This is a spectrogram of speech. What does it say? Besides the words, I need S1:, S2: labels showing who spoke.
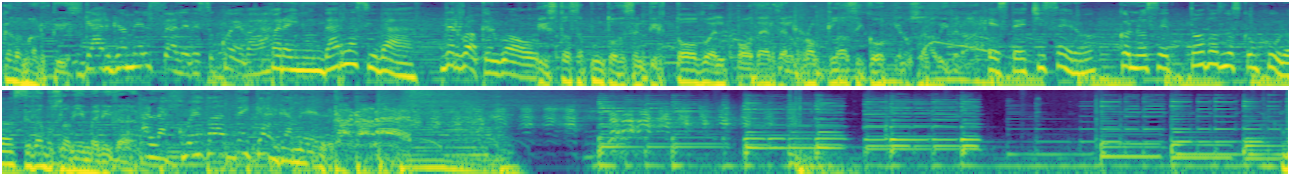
S1: cada martes.
S2: Gargamel sale de su cueva para inundar la ciudad de rock and roll.
S1: Estás a punto de sentir todo el poder del rock clásico que nos hará vibrar.
S2: Este hechicero conoce todos los conjuros.
S1: Te damos la bienvenida
S2: a la cueva de Gargamel. ¡Gargamel!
